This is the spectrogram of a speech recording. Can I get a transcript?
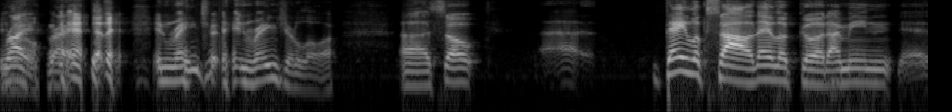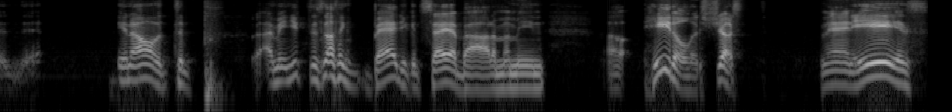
Right, know, right. in Ranger in Ranger lore. Uh, so uh, they look solid. They look good. I mean, uh, you know, to, I mean, you, there's nothing bad you could say about him. I mean, uh, Chytil is just, man, he is,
